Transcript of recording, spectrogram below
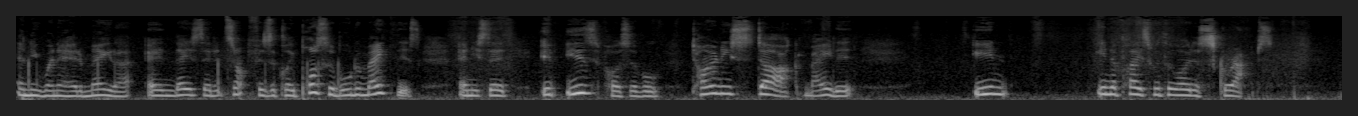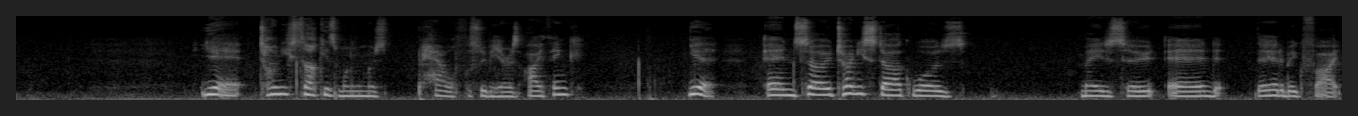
and he went ahead and made that. And they said it's not physically possible to make this, and he said it is possible. Tony Stark made it in in a place with a load of scraps. Yeah, Tony Stark is one of the most powerful superheroes, I think. Yeah. And so Tony Stark was made a suit and they had a big fight.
